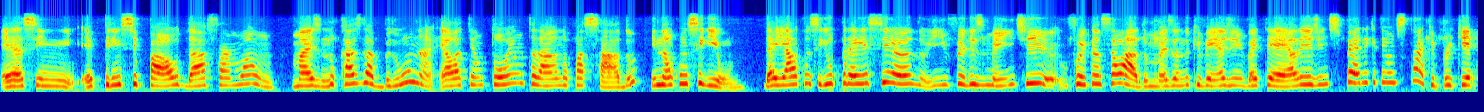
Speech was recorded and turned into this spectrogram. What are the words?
é assim, é principal da Fórmula 1. Mas no caso da Bruna, ela tentou entrar ano passado e não conseguiu. Daí ela conseguiu para esse ano e infelizmente foi cancelado. Mas ano que vem a gente vai ter ela e a gente espera que tenha um destaque, porque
